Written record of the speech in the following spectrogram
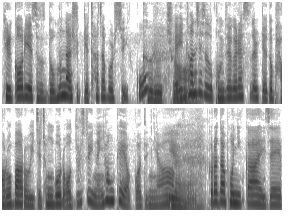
길거리에서도 너무나 쉽게 찾아볼 수 있고 그렇죠. 네, 인터넷에서도 검색을 했을 때도 바로바로 바로 이제 정보를 얻을 수 있는 형태였거든요. 예. 그러다 보니까 이제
